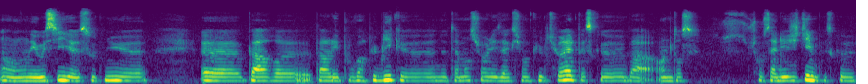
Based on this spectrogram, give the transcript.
on est aussi soutenu euh, par, euh, par les pouvoirs publics, euh, notamment sur les actions culturelles, parce que, bah, en même temps, je trouve ça légitime, parce que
